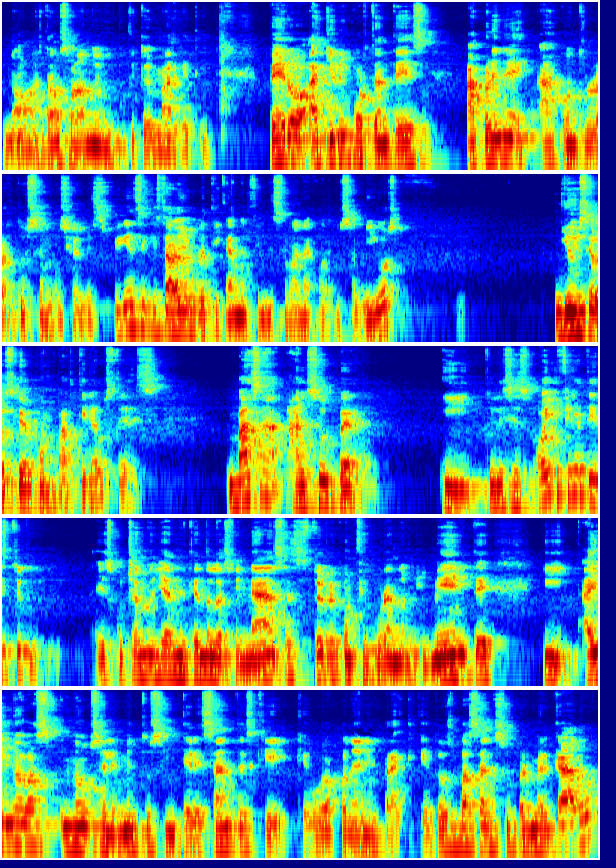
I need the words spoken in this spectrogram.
¿no? Estamos hablando un poquito de marketing. Pero aquí lo importante es aprende a controlar tus emociones. Fíjense que estaba yo platicando el fin de semana con unos amigos y hoy se los quiero compartir a ustedes vas al súper y tú dices, oye, fíjate, estoy escuchando ya, entiendo las finanzas, estoy reconfigurando mi mente y hay nuevas, nuevos elementos interesantes que, que voy a poner en práctica. Entonces vas al supermercado,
